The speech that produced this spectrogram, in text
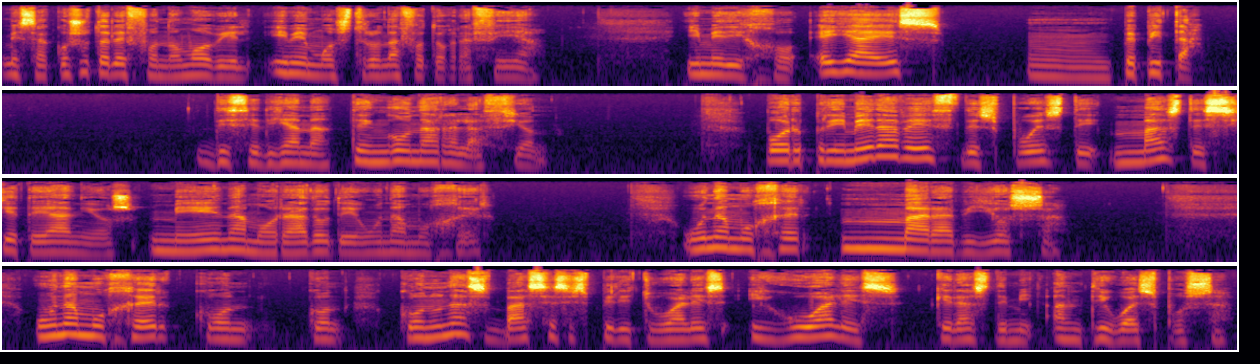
me sacó su teléfono móvil y me mostró una fotografía. Y me dijo, ella es mmm, Pepita. Dice Diana, tengo una relación. Por primera vez después de más de siete años me he enamorado de una mujer. Una mujer maravillosa. Una mujer con, con, con unas bases espirituales iguales que las de mi antigua esposa.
